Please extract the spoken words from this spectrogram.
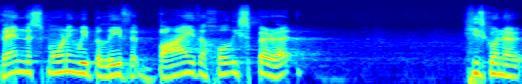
Then this morning, we believe that by the Holy Spirit, He's going to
